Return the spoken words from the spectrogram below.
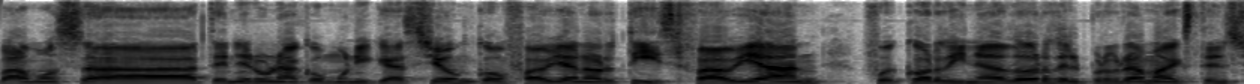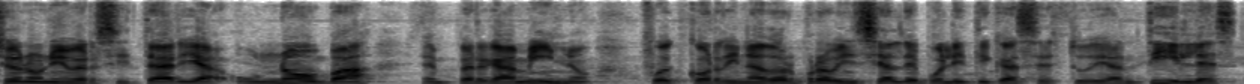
Vamos a tener una comunicación con Fabián Ortiz. Fabián fue coordinador del programa de extensión universitaria UNOVA en Pergamino, fue coordinador provincial de políticas estudiantiles,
